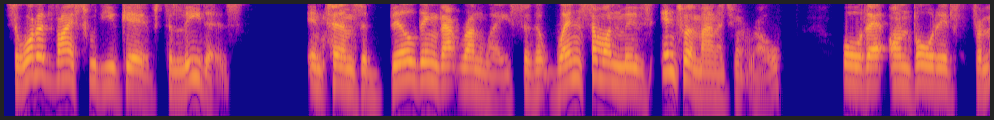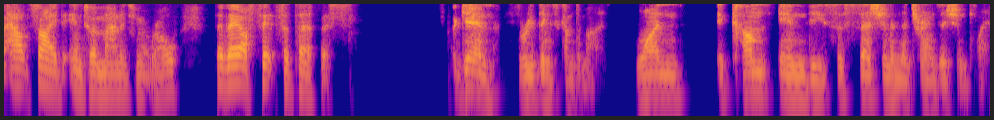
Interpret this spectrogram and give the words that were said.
So, what advice would you give to leaders in terms of building that runway so that when someone moves into a management role or they're onboarded from outside into a management role, that they are fit for purpose? Again, three things come to mind. One, it comes in the succession and the transition plan.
